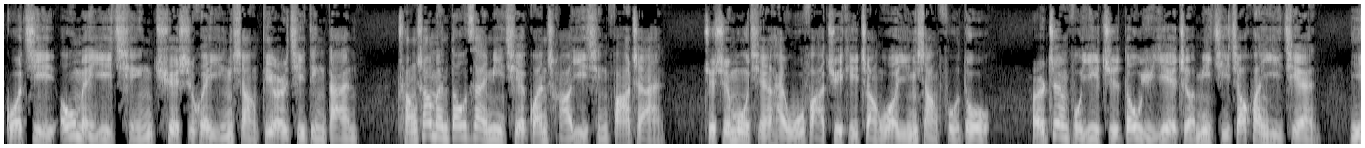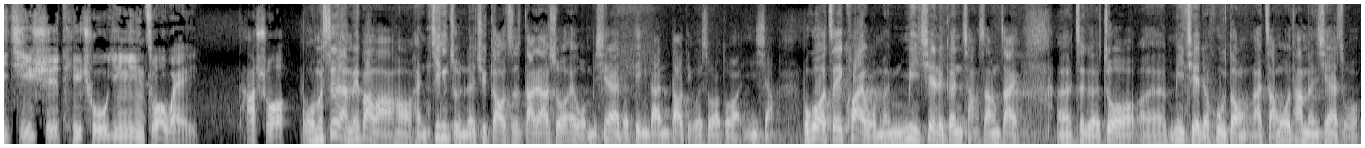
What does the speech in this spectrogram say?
国际欧美疫情确实会影响第二季订单，厂商们都在密切观察疫情发展，只是目前还无法具体掌握影响幅度。而政府一直都与业者密集交换意见，以及时提出应应作为。他说：“我们虽然没办法哈很精准的去告知大家说，哎，我们现在的订单到底会受到多少影响？不过这一块我们密切的跟厂商在呃这个做呃密切的互动，来掌握他们现在所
